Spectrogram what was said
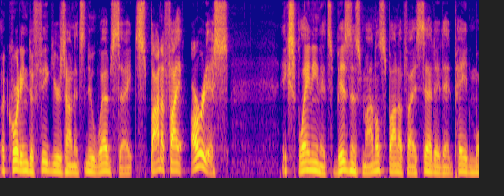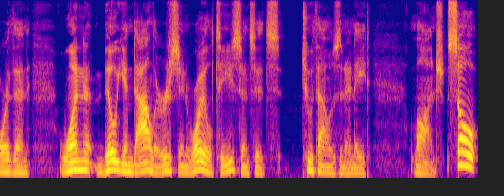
according to figures on its new website. Spotify artists explaining its business model, Spotify said it had paid more than $1 billion in royalties since its 2008 launch. So,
